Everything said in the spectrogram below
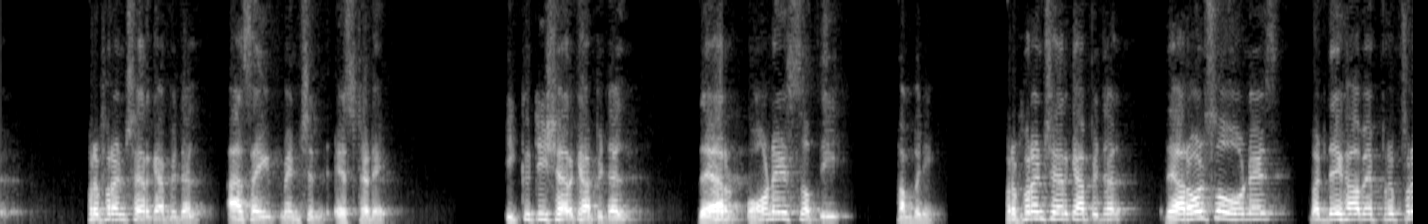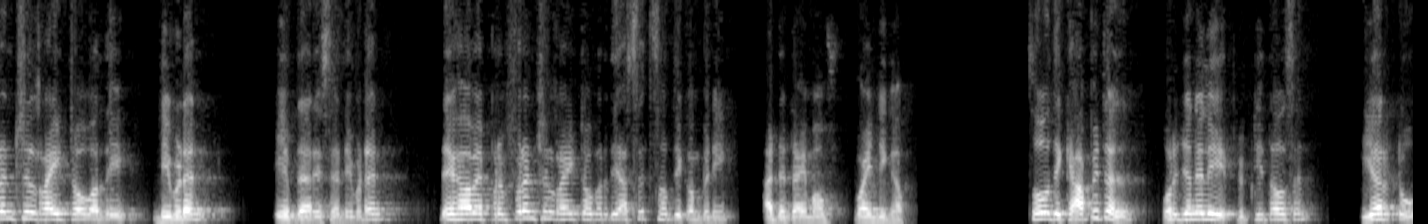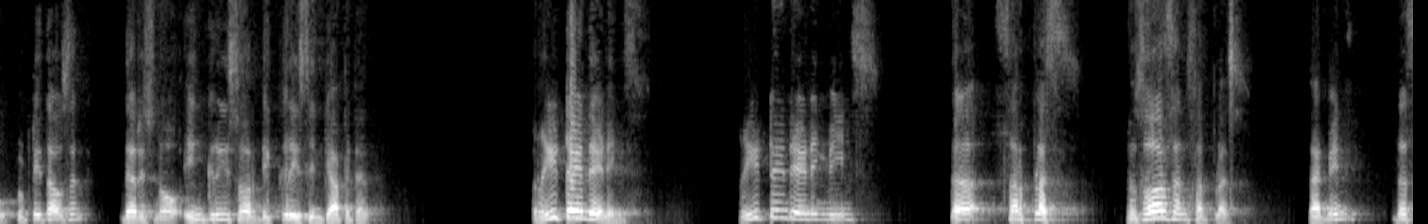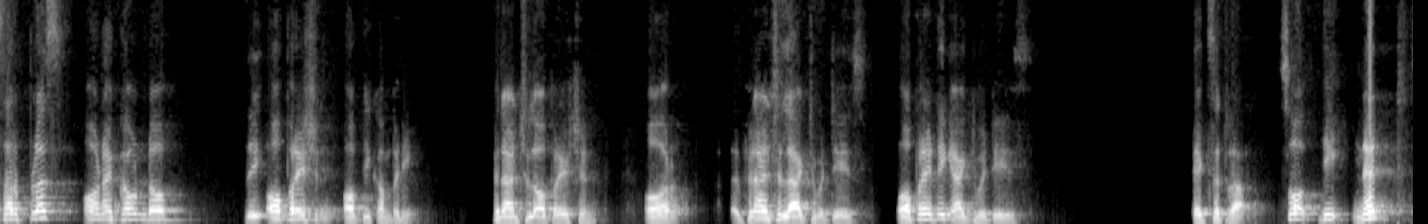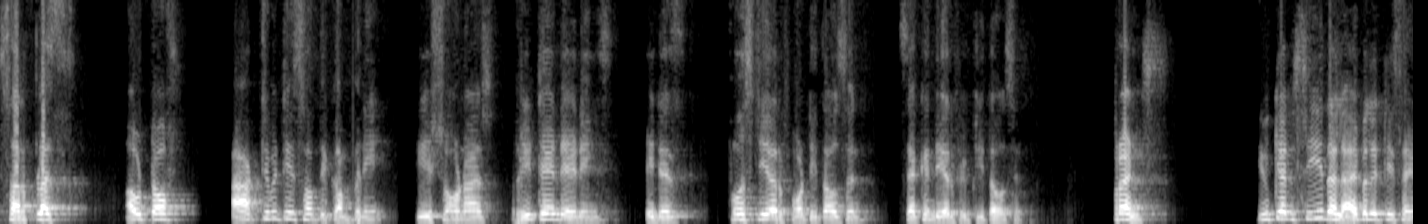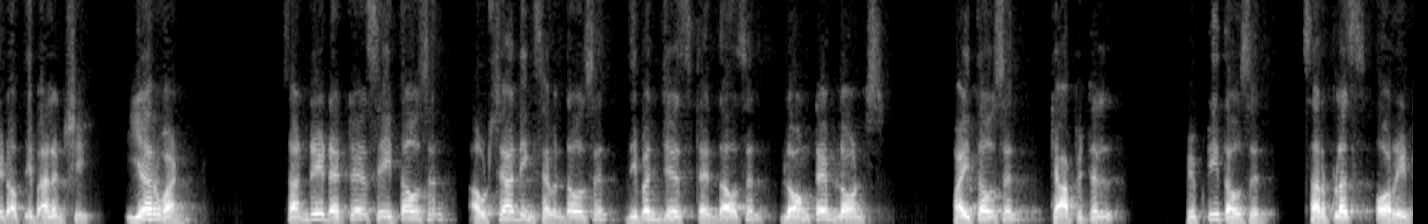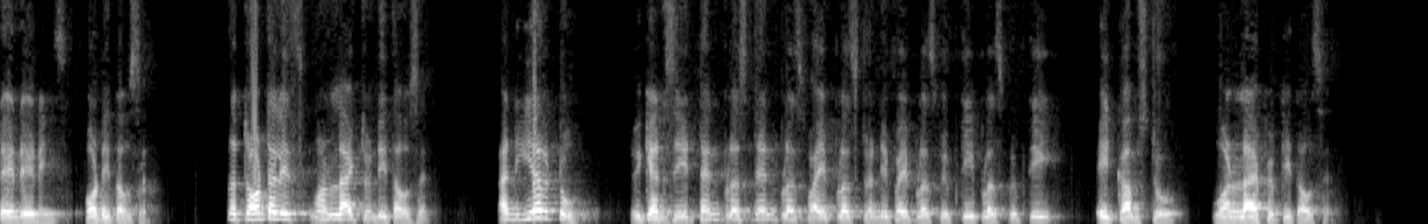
preference share capital as I mentioned yesterday. Equity share capital, they are owners of the company. Preference share capital, they are also owners, but they have a preferential right over the dividend. If there is a dividend, they have a preferential right over the assets of the company at the time of winding up. So the capital originally 50,000, year two 50,000, there is no increase or decrease in capital. Retained earnings. Retained earning means the surplus, reserves and surplus. That means the surplus on account of the operation of the company, financial operation or financial activities, operating activities, etc. So the net surplus out of activities of the company is shown as retained earnings. It is first year 40,000, second year 50,000. Friends, you can see the liability side of the balance sheet. Year 1, sundry debtors 8,000, outstanding 7,000, debentures 10,000, long-term loans 5,000, capital 50,000, surplus or retained earnings 40,000. The total is 1 lakh 20,000. And year 2, we can see 10 plus 10 plus 5 plus 25 plus 50 plus 50, it comes to 1 lakh 50,000.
